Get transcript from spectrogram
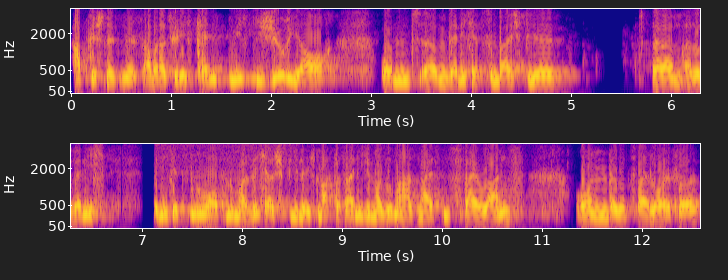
abgeschnitten ist. Aber natürlich kennt mich die Jury auch. Und ähm, wenn ich jetzt zum Beispiel, ähm, also wenn ich wenn ich jetzt nur auf Nummer sicher spiele, ich mache das eigentlich immer so, man hat meistens zwei Runs und also zwei Läufe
